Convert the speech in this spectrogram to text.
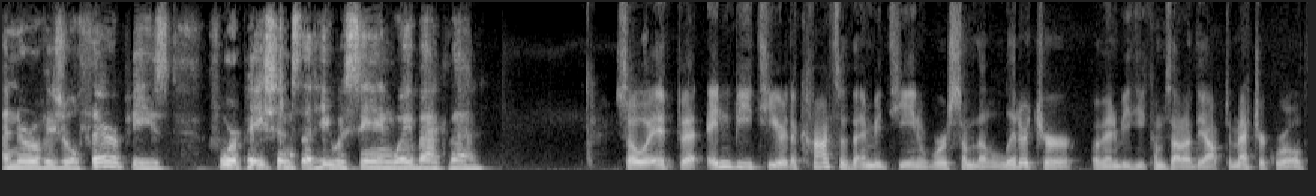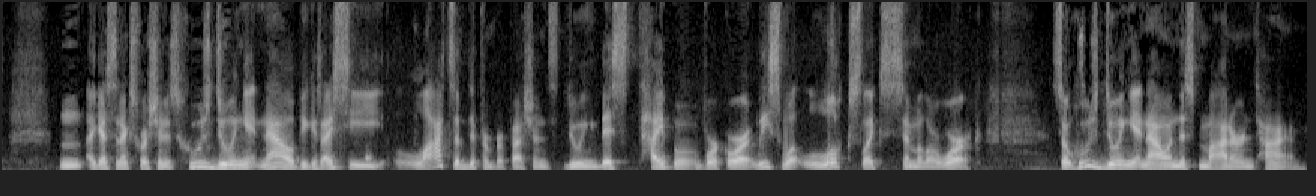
and neurovisual therapies for patients that he was seeing way back then. So if the NVT or the concept of the NVT and where some of the literature of NVT comes out of the optometric world, mm, I guess the next question is who's doing it now? Because I see lots of different professions doing this type of work, or at least what looks like similar work. So who's doing it now in this modern time?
